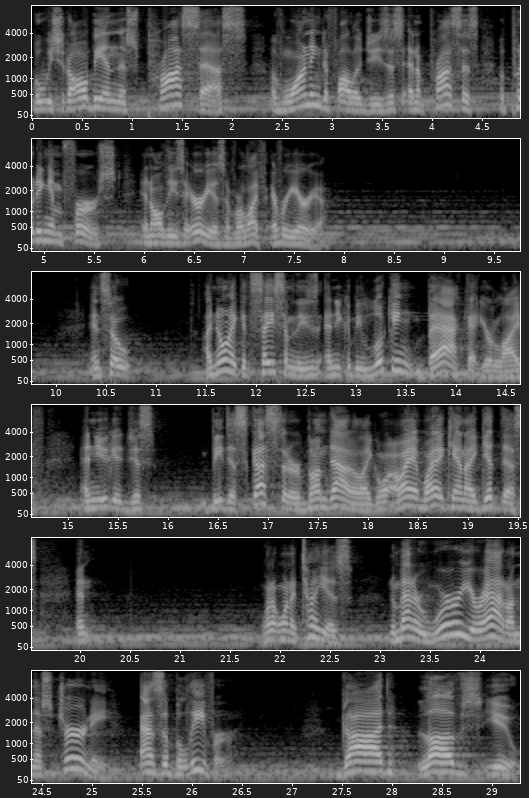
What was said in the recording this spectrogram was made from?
But we should all be in this process of wanting to follow Jesus and a process of putting Him first in all these areas of our life, every area. And so I know I could say some of these, and you could be looking back at your life and you could just be disgusted or bummed out, or like, why, why can't I get this? And what I want to tell you is no matter where you're at on this journey as a believer, God loves you.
